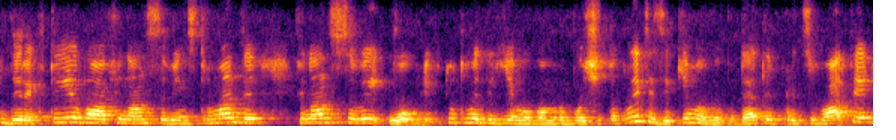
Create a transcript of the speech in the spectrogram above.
директива, фінансові інструменти, фінансовий облік. Тут ми даємо вам робочі таблиці, з якими ви будете працювати,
